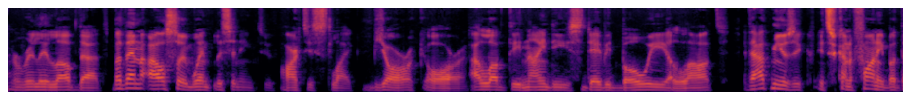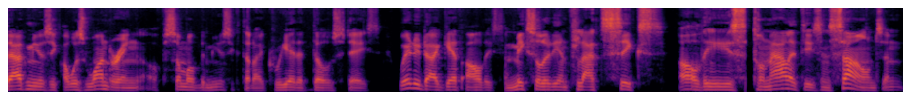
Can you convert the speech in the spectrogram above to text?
I really love that. But then I also went listening to artists like Björk or I love the 90s David Bowie a lot that music, it's kind of funny, but that music, I was wondering of some of the music that I created those days. Where did I get all these Mixolydian flat six, all these tonalities and sounds? And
